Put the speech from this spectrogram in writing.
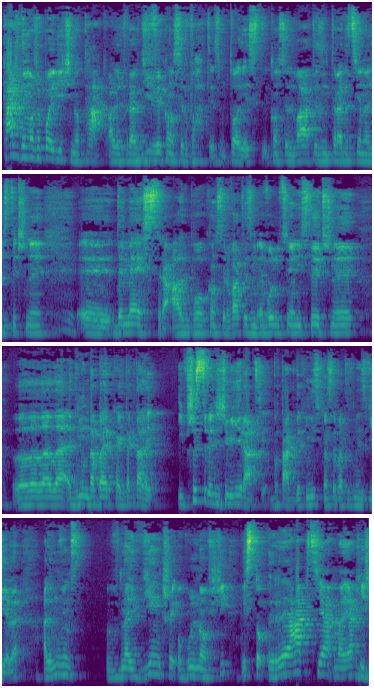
każdy może powiedzieć, no tak, ale prawdziwy konserwatyzm to jest konserwatyzm tradycjonalistyczny yy, Demestra albo konserwatyzm ewolucjonistyczny Edmunda Berka i tak dalej. I wszyscy będziecie mieli rację, bo tak, definicji konserwatyzmu jest wiele, ale mówiąc w największej ogólności, jest to reakcja na jakieś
